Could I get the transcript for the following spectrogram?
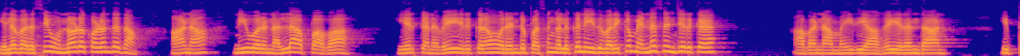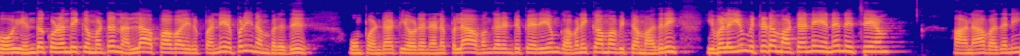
இளவரசி உன்னோட குழந்தை தான். ஆனா நீ ஒரு நல்ல அப்பாவா? ஏற்கனவே இருக்கிற ஒரு ரெண்டு பசங்களுக்கு நீ இது வரைக்கும் என்ன செஞ்சிருக்க? அவன் அமைதியாக இருந்தான். இப்போ எந்த குழந்தைக்கு மட்டும் நல்ல அப்பாவா இருப்பான்னு எப்படி நம்புறது? உன் பொண்டாட்டியோட நினப்பில் அவங்க ரெண்டு பேரையும் கவனிக்காம விட்ட மாதிரி இவளையும் விட்டுட மாட்டேன்னு என்ன நிச்சயம்? ஆனா வதனி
